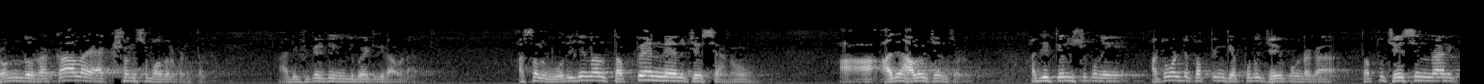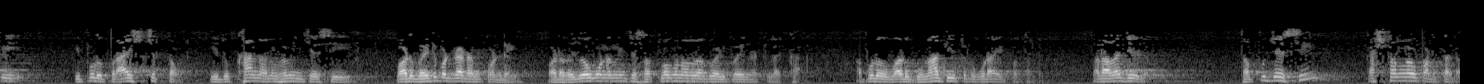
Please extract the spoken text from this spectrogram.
రెండు రకాల యాక్షన్స్ మొదలు పెడతాడు. ఆ డిఫికల్టీ నుంచి బయటికి రావడానికి. అసలు ఒరిజినల్ తప్పేం నేను చేశాను. అది ఆలోచించడు. అది తెలుసుకుని అటువంటి తప్పు ఇంకెప్పుడు చేయకుండగా తప్పు చేసిన దానికి ఇప్పుడు ప్రాయశ్చిత్తం. ఈ దుఃఖాన్ని అనుభవించేసి వాడు బయటపడ్డాడు అనుకోండి వాడు రజోగుణం నుంచి సత్వగుణంలోకి వెళ్ళిపోయినట్టు లెక్క. అప్పుడు వాడు గుణాతీతుడు కూడా అయిపోతాడు. వాడు అలా చేయడు. తప్పు చేసి కష్టంలో పడతాడు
